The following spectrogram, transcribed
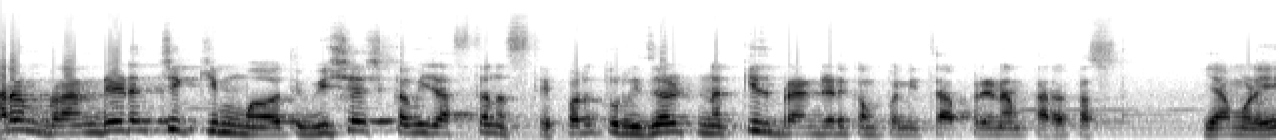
कारण ब्रँडेडची किंमत विशेष कमी जास्त नसते परंतु रिझल्ट नक्कीच ब्रँडेड कंपनीचा परिणामकारक असतो. यामुळे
